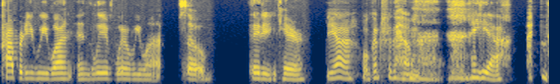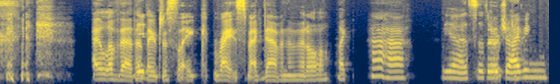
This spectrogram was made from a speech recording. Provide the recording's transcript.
property we want and live where we want. So they didn't care. Yeah, well, good for them. yeah. I love that that they're just like right smack dab in the middle, like haha. Yeah, so they're driving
